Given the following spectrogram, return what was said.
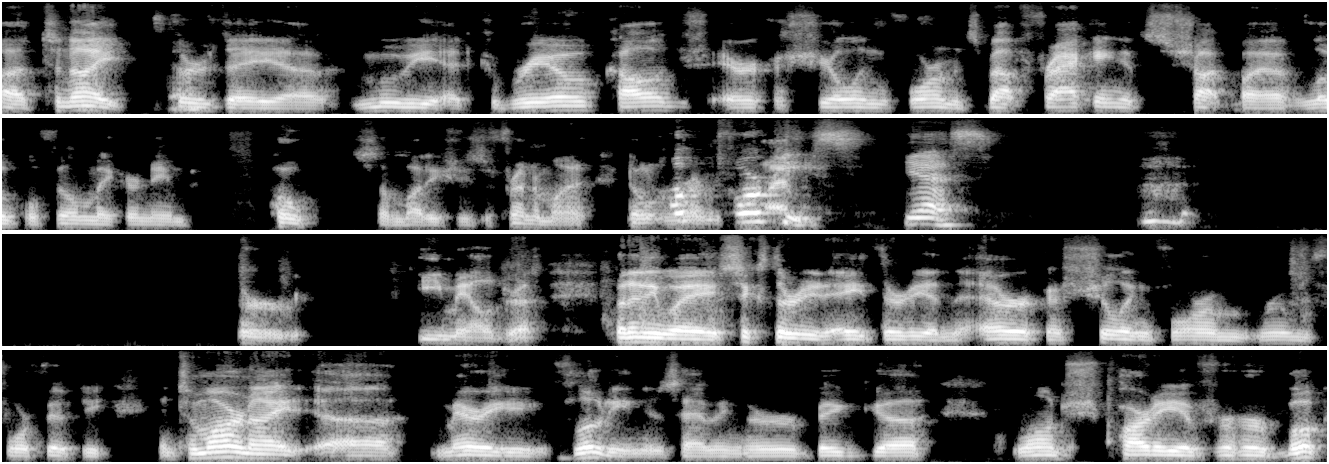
uh, tonight, Thursday, uh, movie at Cabrillo College, Erica Schilling Forum. It's about fracking. It's shot by a local filmmaker named Hope somebody. She's a friend of mine. Don't Oh, remember four piece. Yes. her email address. But anyway, 6:30 to 8:30 in the Erica Schilling Forum, room 450. And tomorrow night, uh, Mary Floating is having her big uh, launch party of for her book,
